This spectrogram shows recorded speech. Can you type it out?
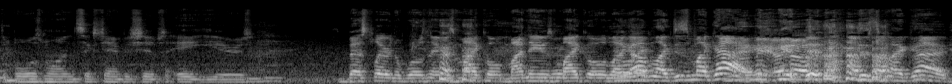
The Mhm. Bulls won six championships in eight years. Mhm. Best player in the world's name is Michael. My name's. Michael. Like I'm like- this is my guy. You know me, I know. this is my guy.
